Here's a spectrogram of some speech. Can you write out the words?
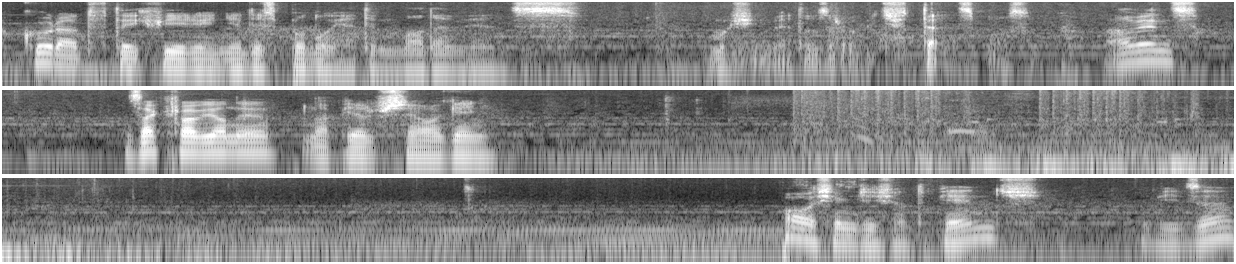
akurat w tej chwili nie dysponuję tym modem, więc musimy to zrobić w ten sposób. A więc zakrawiony na pierwszy ogień. Po 85 widzę.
